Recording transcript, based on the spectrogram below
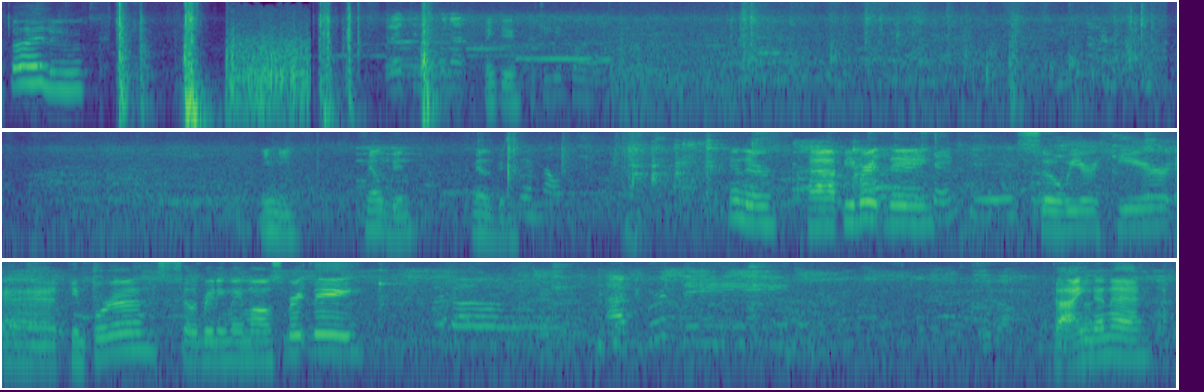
Bye Luke. Thank you. Sige. Melvin. Melvin. Hello. Happy birthday. Thank you. So we are here at Kimpura celebrating my mom's birthday. Hello. Happy birthday. Kain na na.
